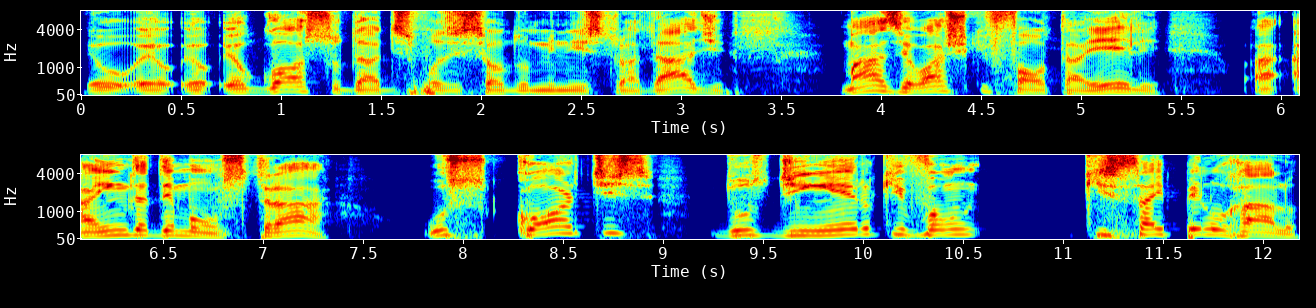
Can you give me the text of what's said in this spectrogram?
eu, eu, eu, eu gosto da disposição do ministro Haddad, mas eu acho que falta a ele ainda demonstrar os cortes dos dinheiro que vão que sai pelo ralo.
